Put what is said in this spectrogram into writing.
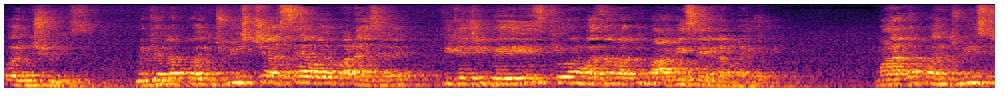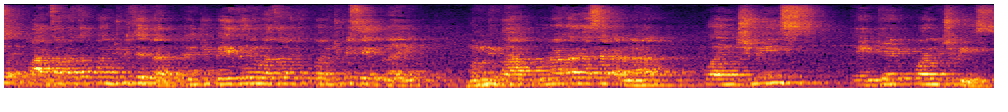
पंचवीस. म्हणजे याला पंचवीसचे असे अवय पाडायचे आहे की त्याची बेरीज किंवा वजाबाकी बावीस यायला पाहिजे. मग आता पंचवीस पाचा पाचा पंचवीस येतात. त्यांची बेरीज आणि वजाबाकी पंचवीस येत नाही. म्हणून मी भाग गुणाकार कसा करणार? पंचवीस एक एक पंचवीस.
